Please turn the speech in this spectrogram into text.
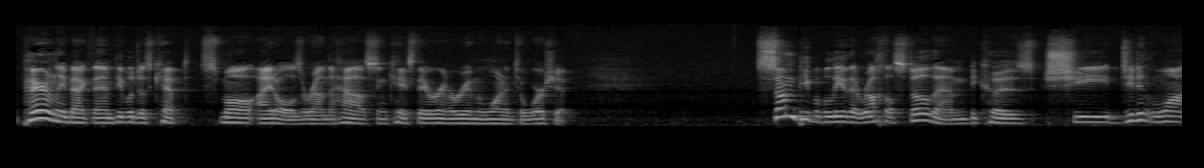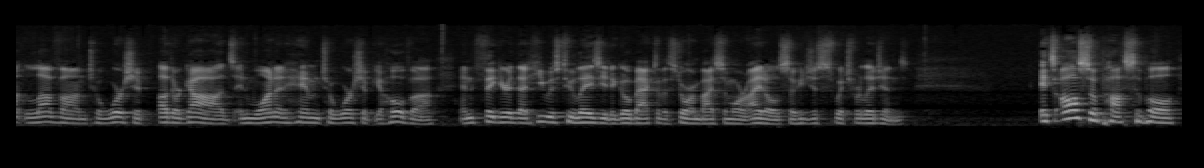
Apparently, back then, people just kept small idols around the house in case they were in a room and wanted to worship. Some people believe that Rachel stole them because she didn't want Lavan to worship other gods and wanted him to worship Jehovah and figured that he was too lazy to go back to the store and buy some more idols, so he just switched religions. It's also possible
